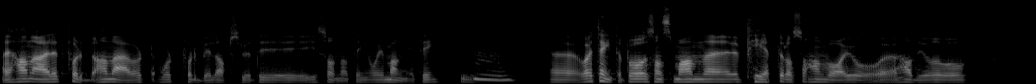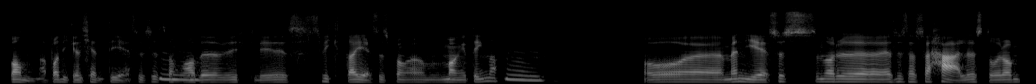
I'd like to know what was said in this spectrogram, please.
Nei, han er, et forbi- han er vårt, vårt forbilde absolutt i, i sånne ting, og i mange ting. Mm. Uh, og jeg tenkte på sånn som han eh, Peter også. Han var jo, hadde jo banna på at ikke han kjente Jesus. Liksom. Mm. Han hadde virkelig svikta Jesus på mange ting. da. Mm. Og, eh, men Jesus når, Jeg syns det er så herlig det står om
